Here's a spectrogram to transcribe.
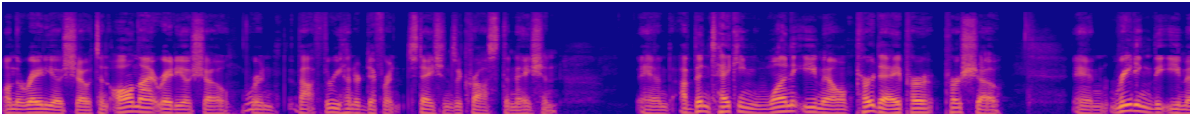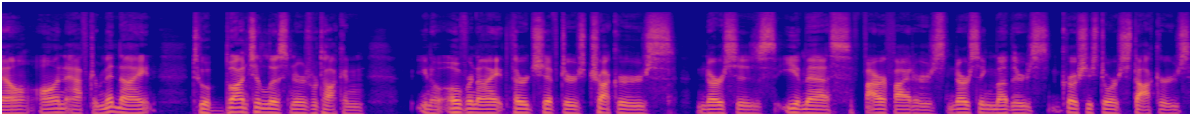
on the radio show. It's an all night radio show. We're in about 300 different stations across the nation. And I've been taking one email per day, per, per show, and reading the email on After Midnight to a bunch of listeners. We're talking, you know, overnight, third shifters, truckers, nurses, EMS, firefighters, nursing mothers, grocery store stockers.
